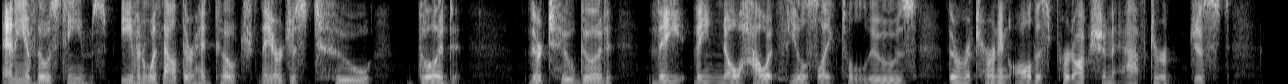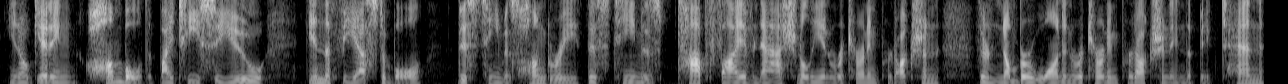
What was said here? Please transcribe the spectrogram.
any of those teams, even without their head coach. They are just too good. They're too good. They they know how it feels like to lose. They're returning all this production after just, you know, getting humbled by TCU in the Fiesta Bowl. This team is hungry. This team is top five nationally in returning production. They're number one in returning production in the Big Ten.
